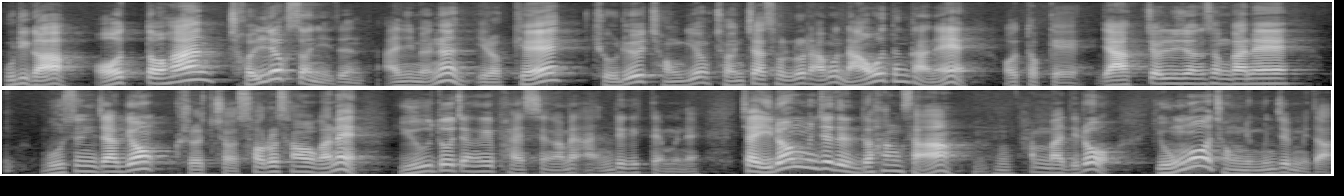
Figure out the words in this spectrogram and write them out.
우리가 어떠한 전력선이든 아니면은 이렇게 교류 전기용 전차선로라고 나오든 간에 어떻게 약전류 전선 간에 무슨 작용? 그렇죠. 서로 상호 간에 유도 작용이 발생하면 안 되기 때문에. 자, 이런 문제들도 항상 음, 한마디로 용어 정리 문제입니다.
